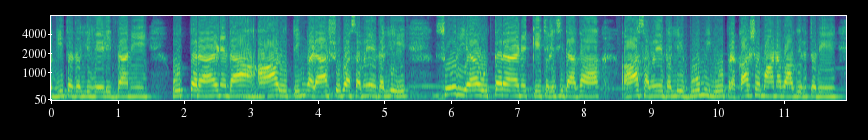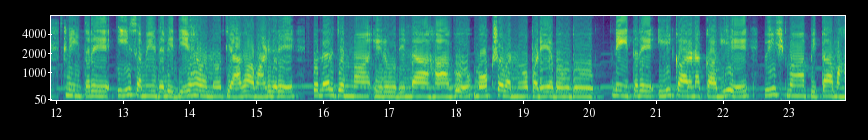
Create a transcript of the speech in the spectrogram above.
ಗೀತದಲ್ಲಿ ಹೇಳಿದ್ದಾನೆ, ಉತ್ತರಾಯಣದ ಆರು ತಿಂಗಳ ಶುಭ ಸಮಯದಲ್ಲಿ ಸೂರ್ಯ ಉತ್ತರಾಯಣಕ್ಕೆ ಚಲಿಸಿದಾಗ ಆ ಸಮಯದಲ್ಲಿ ಭೂಮಿಯು ಪ್ರಕಾಶಮಾನವಾಗಿರುತ್ತದೆ. ಸ್ನೇಹಿತರೆ, ಈ ಸಮಯದಲ್ಲಿ ದೇಹವನ್ನು ತ್ಯಾಗ ಮಾಡಿದರೆ ಪುನರ್ಜನ್ಮ ಇರುವುದಿಲ್ಲ ಹಾಗೂ ಮೋಕ್ಷವನ್ನು ಪಡೆಯಬಹುದು. ಸ್ನೇಹಿತರೆ, ಈ ಕಾರಣಕ್ಕಾಗಿಯೇ ಭೀಷ್ಮ ಪಿತಾಮಹ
